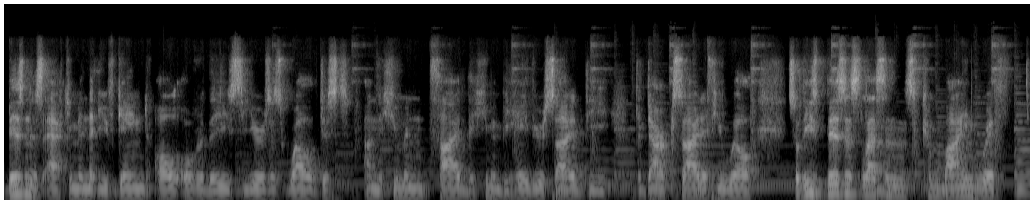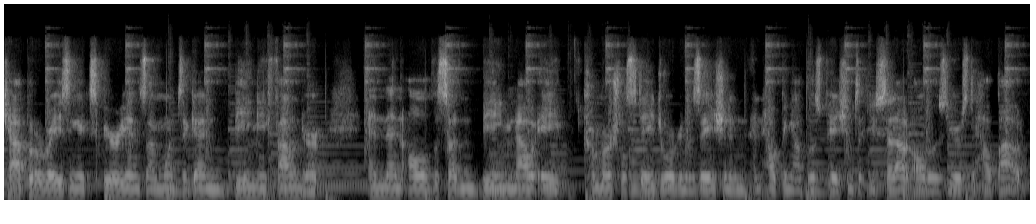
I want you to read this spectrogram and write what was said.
business acumen that you've gained all over these years as well, just on the human side, the human behavior side, the the dark side, if you will. So these business lessons combined with capital raising experience on once again being a founder, and then all of a sudden being now a commercial stage organization and, and helping out those patients that you set out all those years to help out.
